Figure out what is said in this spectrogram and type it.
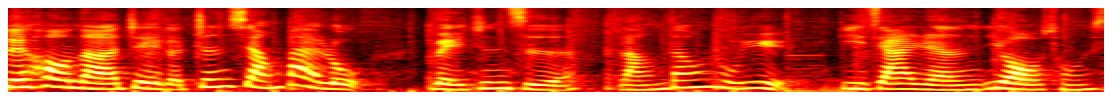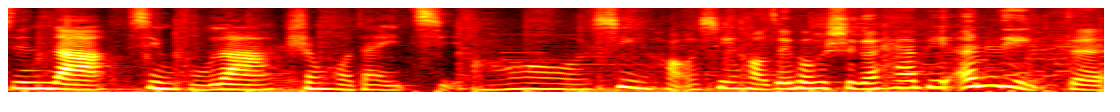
最后呢，这个真相败露。伪君子锒铛入狱，一家人又重新的幸福的生活在一起。哦，幸好幸好最后是个 happy ending。对，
